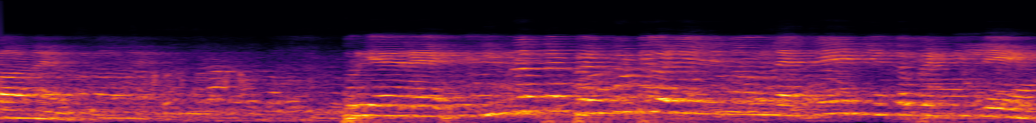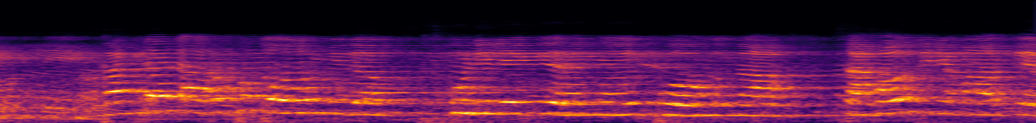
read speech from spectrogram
തീരുമാനിക്കേണ്ടത് പ്രിയരെ ഇന്നത്തെ പെൺകുട്ടികളിൽ നിന്നും ലജ്ജയിൽ നീക്കപ്പെട്ടില്ലേ? കണ്ടാൽ അറപ്പ് തോന്നും വിധം സ്കൂളിലേക്ക് ഇറങ്ങി പോകുന്ന സഹോദരിമാർക്ക്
